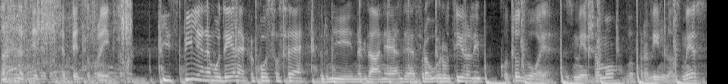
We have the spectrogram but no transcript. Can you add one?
Naslednje število je še 500 projektov. Izpiljene modele, kako so se strani nekdanje LDS rotirali. Ko to dvoje zmešamo v pravilno zmes,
